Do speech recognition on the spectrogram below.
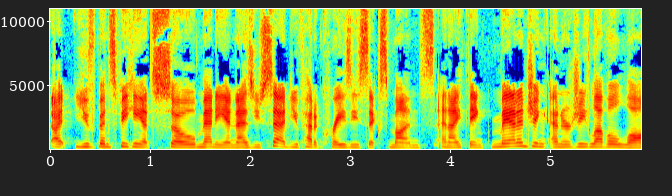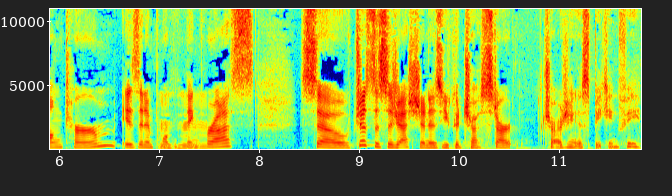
I, you've been speaking at so many and as you said, you've had a crazy 6 months and I think managing energy level long term is an important thing for us. So, just a suggestion is you could just start charging a speaking fee.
